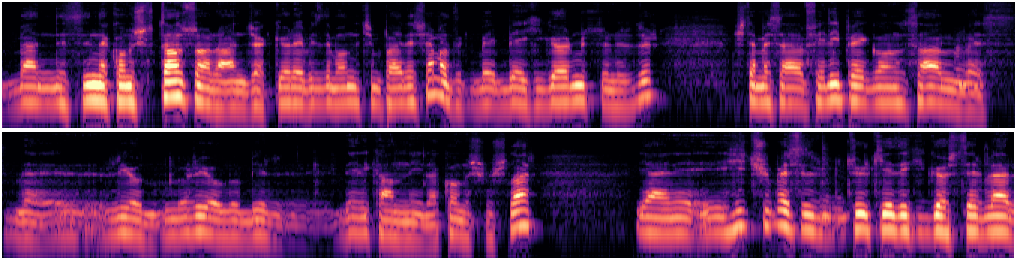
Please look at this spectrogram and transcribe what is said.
ben sizinle konuştuktan sonra ancak görebildim. Onun için paylaşamadık. Be belki görmüşsünüzdür. İşte mesela Felipe Gonçalves ile Rio, Rio'lu bir delikanlıyla konuşmuşlar. Yani e, hiç şüphesiz Türkiye'deki gösteriler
